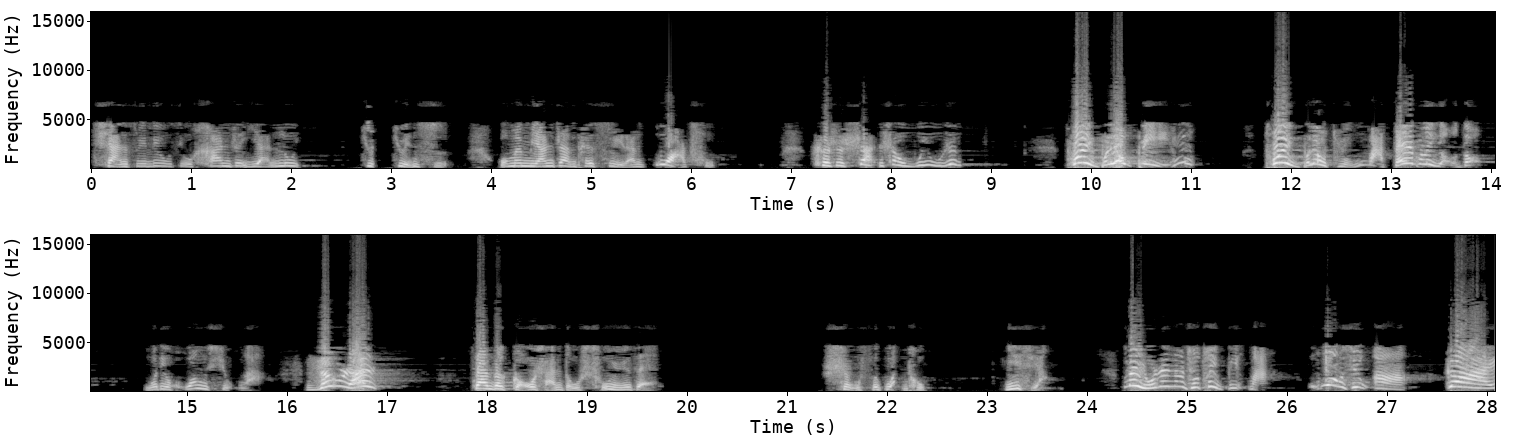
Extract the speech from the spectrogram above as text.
千岁刘秀含着眼泪，军军师，我们免战牌虽然挂出，可是山上无有人，退不了兵，退不了军马，逮不了妖道。我的皇兄啊，仍然咱的高山都属于在生死关头。你想，没有人能去退兵马？皇兄啊，该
